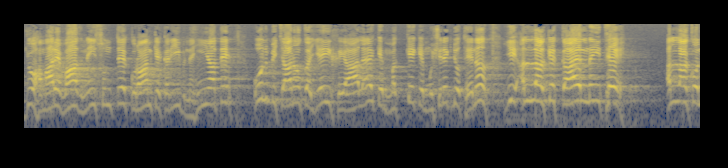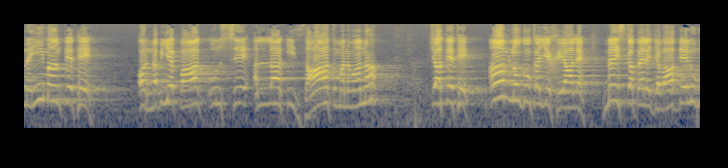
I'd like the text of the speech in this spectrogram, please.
جو ہمارے واز نہیں سنتے، قرآن کے قریب نہیں آتے، ان بیچاروں کا یہی خیال ہے کہ مکے کے مشرق جو تھے نا، یہ اللہ کے قائل نہیں تھے، اللہ کو نہیں مانتے تھے۔ اور نبی پاک ان سے اللہ کی ذات منوانا چاہتے تھے۔ عام لوگوں کا یہ خیال ہے۔ میں اس کا پہلے جواب دے لوں،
